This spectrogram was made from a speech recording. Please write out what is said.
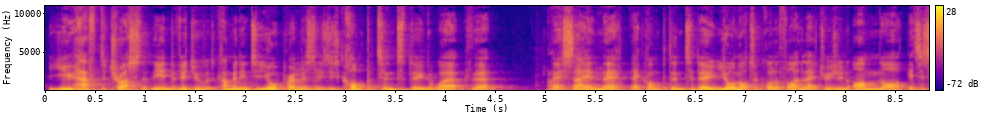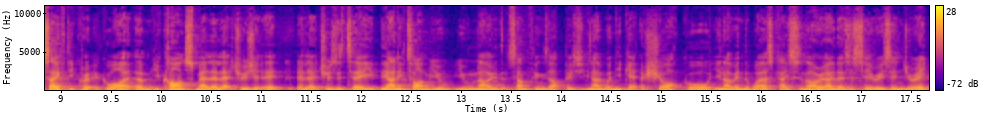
you have to trust that the individual that's coming into your premises mm. is competent to do the work that they're saying they're, they're competent to do. You're not a qualified electrician. I'm not. It's a safety critical item. You can't smell electric- electricity. The only time you, you'll know that something's up is, you know, when you get a shock or, you know, in the worst case scenario, there's a serious injury.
